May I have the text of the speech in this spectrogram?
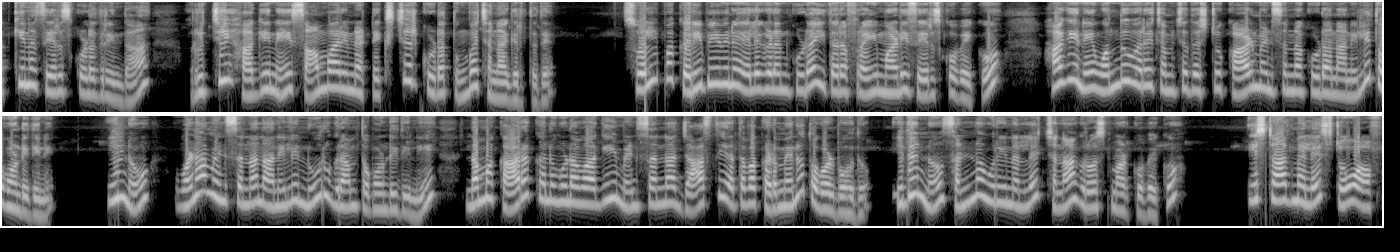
ಅಕ್ಕಿನ ಸೇರಿಸ್ಕೊಳ್ಳೋದ್ರಿಂದ ರುಚಿ ಹಾಗೆಯೇ ಸಾಂಬಾರಿನ ಟೆಕ್ಸ್ಚರ್ ಕೂಡ ತುಂಬ ಚೆನ್ನಾಗಿರ್ತದೆ. ಸ್ವಲ್ಪ ಕರಿಬೇವಿನ ಎಲೆಗಳನ್ನು ಕೂಡ ಈ ಥರ ಫ್ರೈ ಮಾಡಿ ಸೇರಿಸ್ಕೋಬೇಕು. ಹಾಗೆಯೇ ಒಂದೂವರೆ ಚಮಚದಷ್ಟು ಕಾಳು ಮೆಣಸನ್ನು ಕೂಡ ನಾನಿಲ್ಲಿ ತೊಗೊಂಡಿದ್ದೀನಿ. ಇನ್ನು ಒಣ ಮೆಣಸನ್ನು ನಾನಿಲ್ಲಿ ನೂರು ಗ್ರಾಮ್ ತೊಗೊಂಡಿದ್ದೀನಿ. ನಮ್ಮ ಖಾರಕ್ಕನುಗುಣವಾಗಿ ಮೆಣಸನ್ನು ಜಾಸ್ತಿ ಅಥವಾ ಕಡಿಮೆನೂ ತೊಗೊಳ್ಬಹುದು. ಇದನ್ನು ಸಣ್ಣ ಉರಿನಲ್ಲೇ ಚೆನ್ನಾಗಿ ರೋಸ್ಟ್ ಮಾಡ್ಕೋಬೇಕು. ಇಷ್ಟಾದಮೇಲೆ ಸ್ಟೋವ್ ಆಫ್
